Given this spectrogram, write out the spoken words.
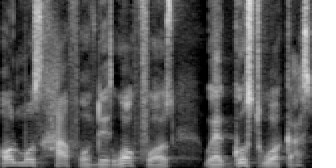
almost half of the workforce were ghost workers.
